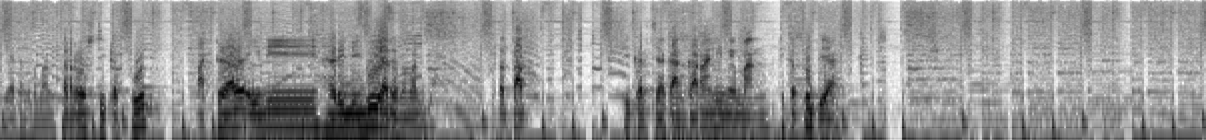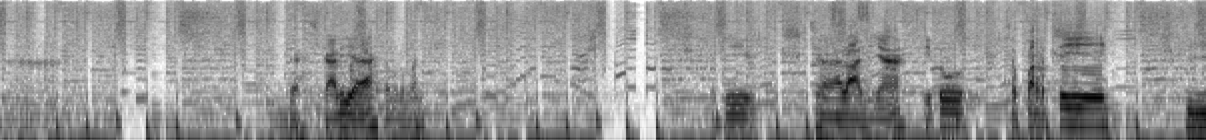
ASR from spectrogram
Ya teman-teman terus dikebut. Padahal ini hari minggu ya teman-teman tetap dikerjakan karena ini memang dikebut ya. Indah sekali ya teman-teman. Jadi jalannya itu seperti di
